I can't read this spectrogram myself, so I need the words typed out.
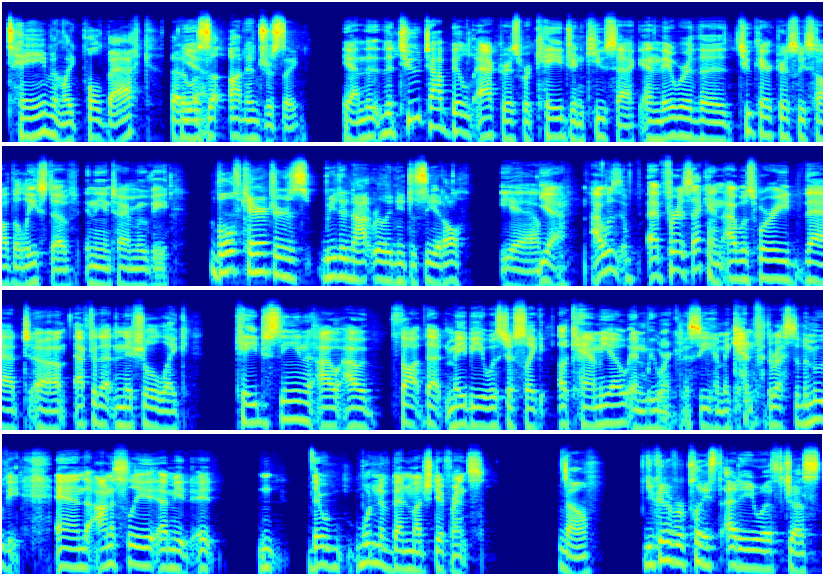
tame and like pulled back that it was uninteresting. Yeah, and the, the two top billed actors were Cage and Cusack, and they were the two characters we saw the least of in the entire movie. Both characters we did not really need to see at all. yeah. Yeah, I was at for a second I was worried that uh, after that initial like Cage scene, I, I thought that maybe it was just like a cameo and we weren't going to see him again for the rest of the movie. And honestly, I mean, it there wouldn't have been much difference. No, you could have replaced Eddie with just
